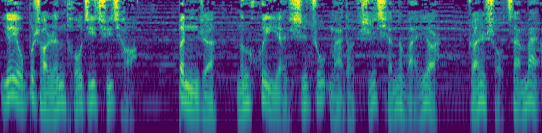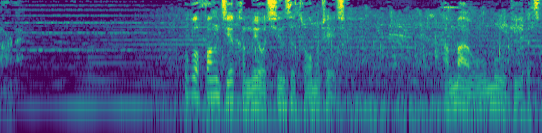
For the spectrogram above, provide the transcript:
也有不少人投机取巧，奔着能慧眼识珠买到值钱的玩意儿，转手再卖而来。不过方杰可没有心思琢磨这些，他漫无目的的走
